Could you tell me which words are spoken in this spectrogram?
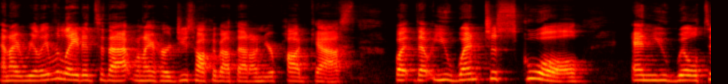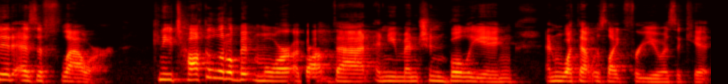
And I really related to that when I heard you talk about that on your podcast, but that you went to school and you wilted as a flower. Can you talk a little bit more about that? And you mentioned bullying and what that was like for you as a kid.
